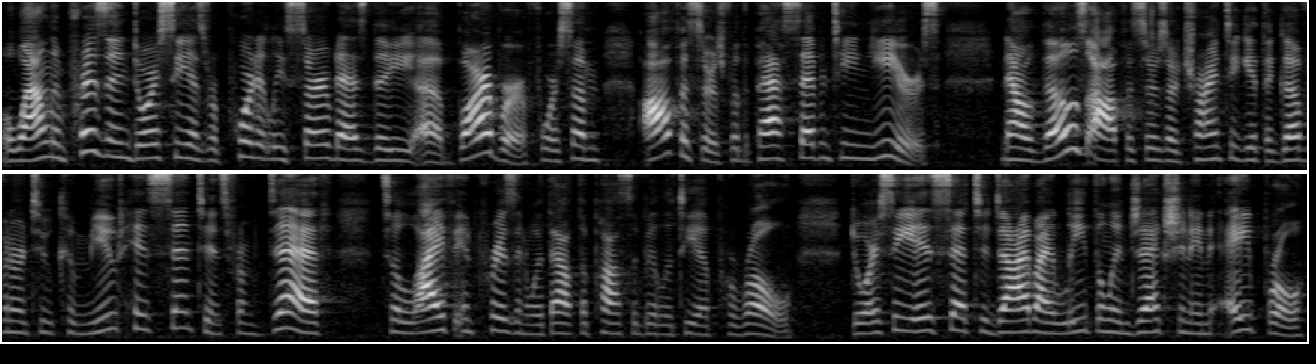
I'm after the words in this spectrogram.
Well, while in prison, Dorsey has reportedly served as the uh, barber for some officers for the past 17 years. Now, those officers are trying to get the governor to commute his sentence from death to life in prison without the possibility of parole. Dorsey is set to die by lethal injection in April.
